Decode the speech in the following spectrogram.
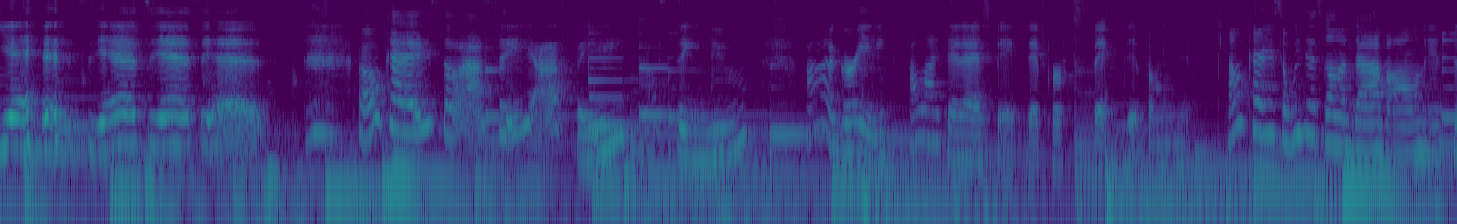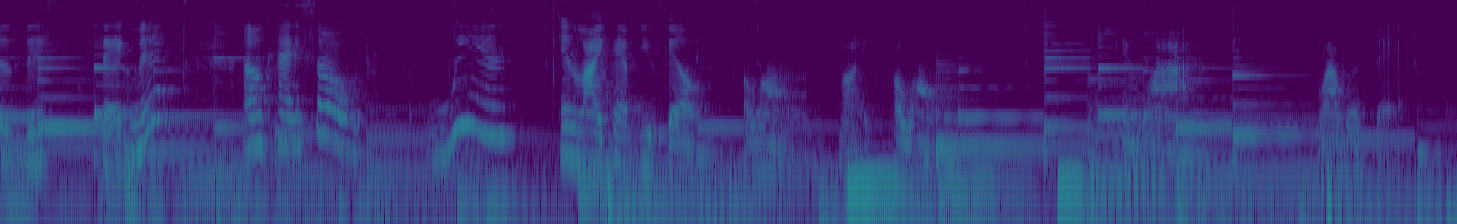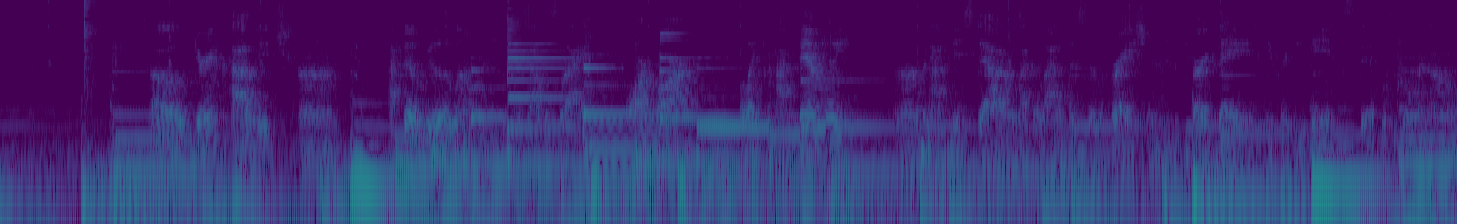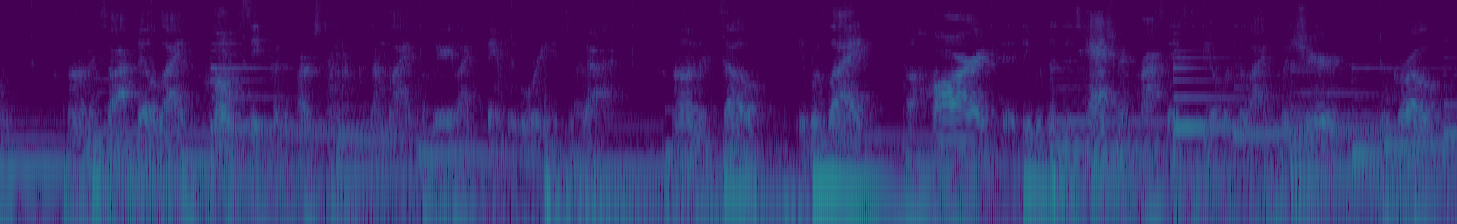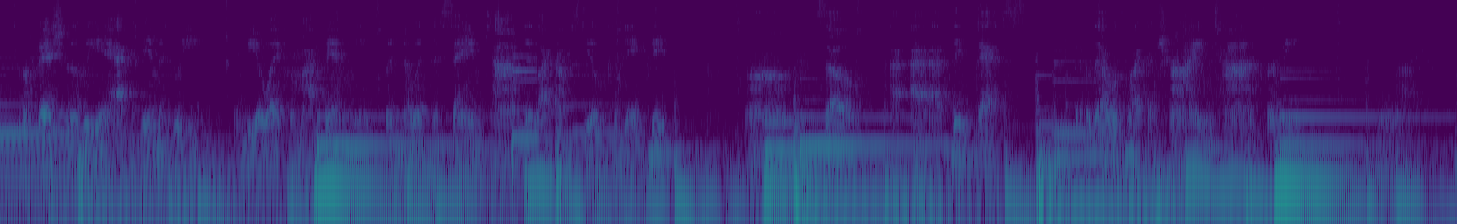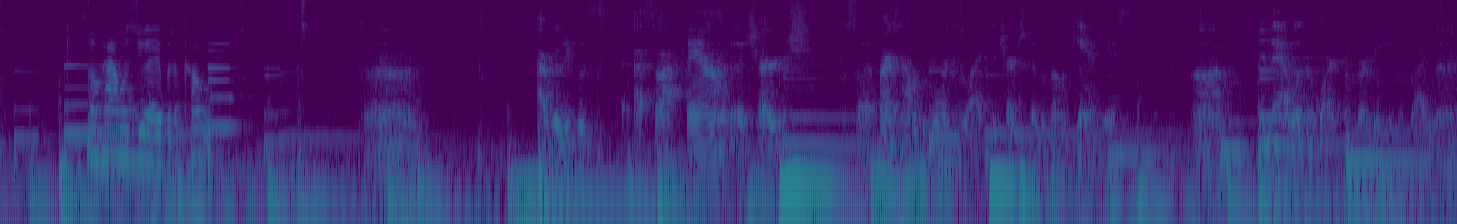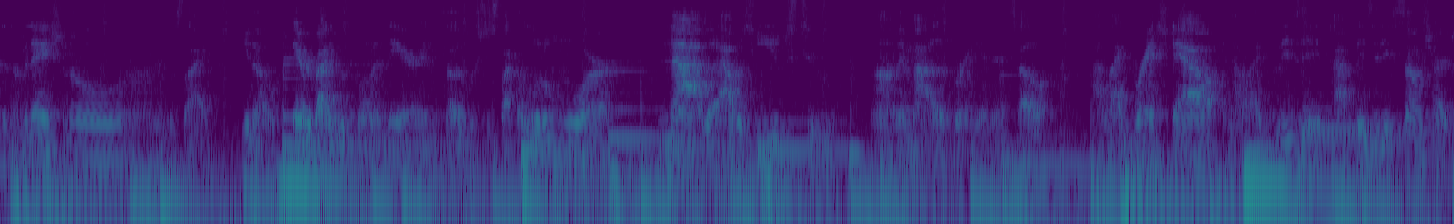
yes, yes, yes, yes. Okay, so I see, I see, I see you. I agree. I like that aspect, that perspective on it. Okay, so we're just gonna dive on into this segment. Okay, so when in life have you felt alone? Like alone? And why? Why was that? So during college, um, I felt real alone because I was like far, far away from my family, um, and I missed out on like a lot of the celebrations, birthdays, different events that was going on, um, and so I felt like homesick for the first time how was you able to cope? Um, I really was. So I found a church. So at first I was going to like the church that was on campus, um, and that wasn't working for me. It was like non-denominational. Um, it was like you know everybody was going there, and so it was just like a little more not what I was used to um, in my upbringing, and so I like branched out and I like visit. I visited some church.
